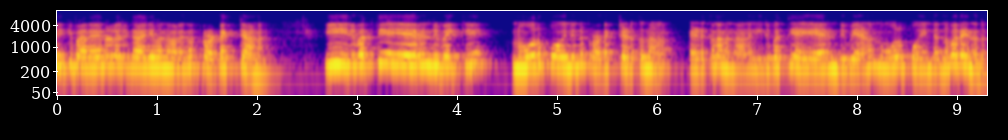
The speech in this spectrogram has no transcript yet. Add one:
എനിക്ക് പറയാനുള്ള ഒരു കാര്യം എന്ന് പറയുന്നത് പ്രൊഡക്റ്റാണ് ഈ ഇരുപത്തി അയ്യായിരം രൂപയ്ക്ക് നൂറ് പോയിന്റിന് പ്രൊഡക്റ്റ് എടുക്കുന്ന എടുക്കണമെന്നാണ്. ഇരുപത്തി അയ്യായിരം രൂപയാണ് നൂറ് പോയിന്റ് എന്ന് പറയുന്നത്.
